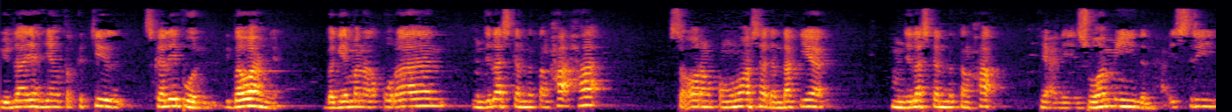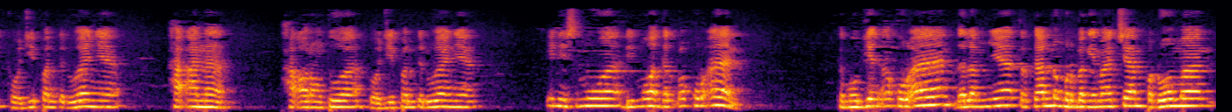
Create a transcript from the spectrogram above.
wilayah yang terkecil sekalipun di bawahnya. Bagaimana Al-Qur'an menjelaskan tentang hak-hak seorang penguasa dan rakyat, menjelaskan tentang hak yakni suami dan hak istri, kewajiban keduanya, hak anak, hak orang tua, kewajiban keduanya. Ini semua dimuat dalam Al-Qur'an. Kemudian Al-Quran dalamnya terkandung berbagai macam pedoman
